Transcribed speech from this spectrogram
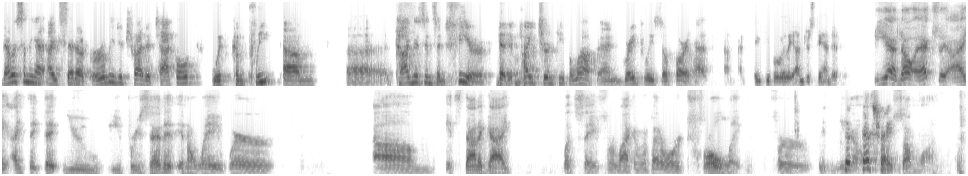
that was something I, I, set out early to try to tackle with complete um, uh, cognizance and fear that it might turn people off. And gratefully, so far, it hasn't. I think people really understand it. Yeah, no, actually, I, I think that you you present it in a way where um, it's not a guy, let's say, for lack of a better word, trolling for you know, that's right someone.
